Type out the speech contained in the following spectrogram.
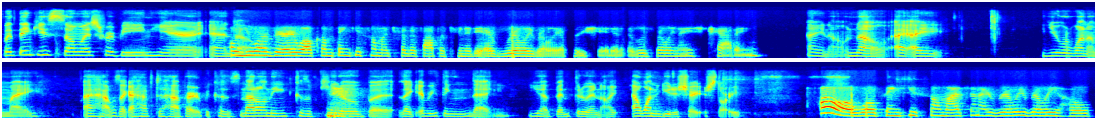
but thank you so much for being here. And oh, um, you are very welcome. Thank you so much for this opportunity. I really, really appreciate it. It was really nice chatting. I know. No, I, I you were one of my I was like, I have to have her because not only because of keto, but like everything that you have been through. And I, I wanted you to share your story. Oh, well, thank you so much. And I really, really hope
